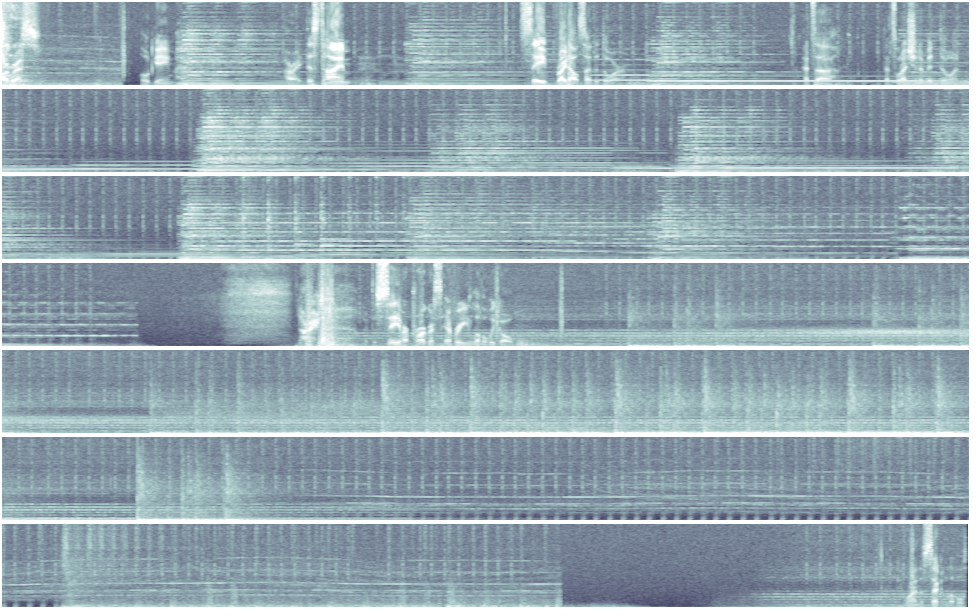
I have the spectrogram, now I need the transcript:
Progress. Load game. Alright, this time... hmm, Save right outside the door. That's uh that's what I should have been doing. Save our progress every level we go.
